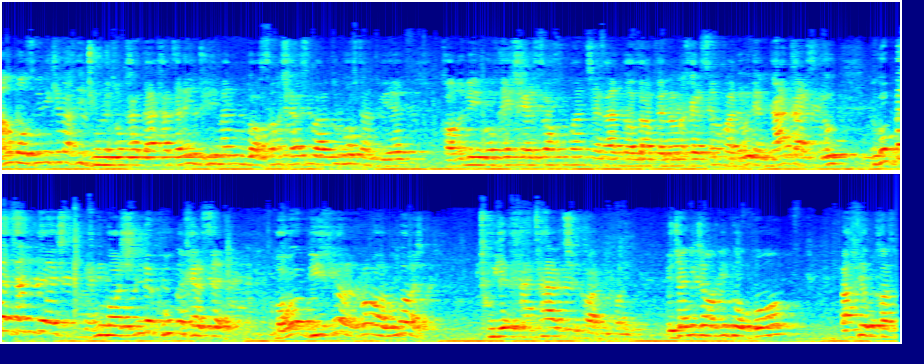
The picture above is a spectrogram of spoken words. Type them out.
اما موضوع اینه که وقتی جونتون در خطر اینجوری من داستان خرسی براتون گفتم. توی قانون این گفت هی خرسا خوبن چقدر نازم فلان خرسه اومده بود انقدر ترسیده بود. می‌گفت بزن بهش. یعنی ماشین به کوم خرسه بابا بیخیال آروم باش. توی خطر چه کار می‌کنی؟ به جنگ جهانی دوم وقتی می‌خواست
